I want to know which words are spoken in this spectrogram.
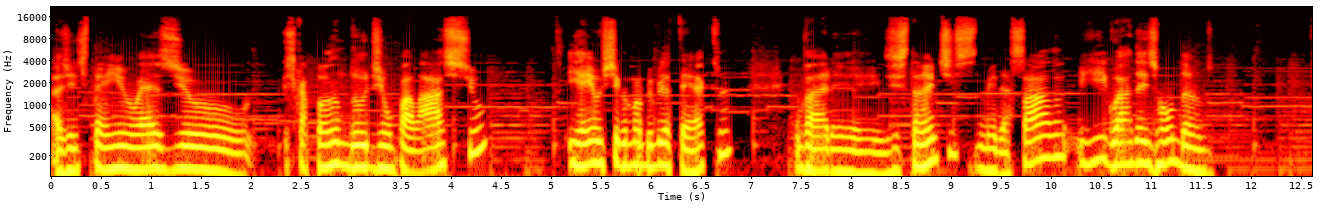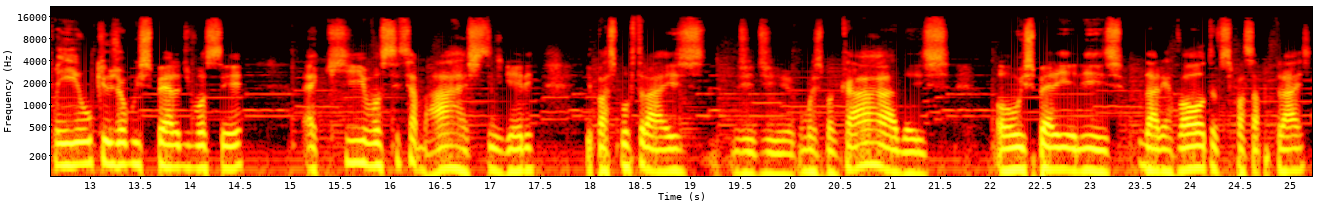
a gente tem o Ezio escapando de um palácio, e aí eu chego numa biblioteca, várias estantes no meio da sala e guardas rondando. E o que o jogo espera de você é que você se abarre, se esgueire e passe por trás de, de algumas bancadas, ou espere eles darem a volta, você passar por trás.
